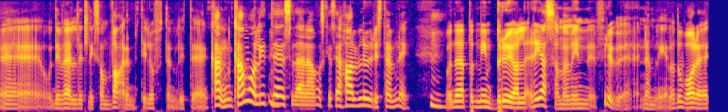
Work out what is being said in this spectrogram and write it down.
Eh, och det är väldigt liksom varmt i luften. Lite, kan, kan vara lite sådär, vad ska jag säga, halvlurig stämning. Mm. Och det där på min brölresa med min fru eh, nämligen. Och då var det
